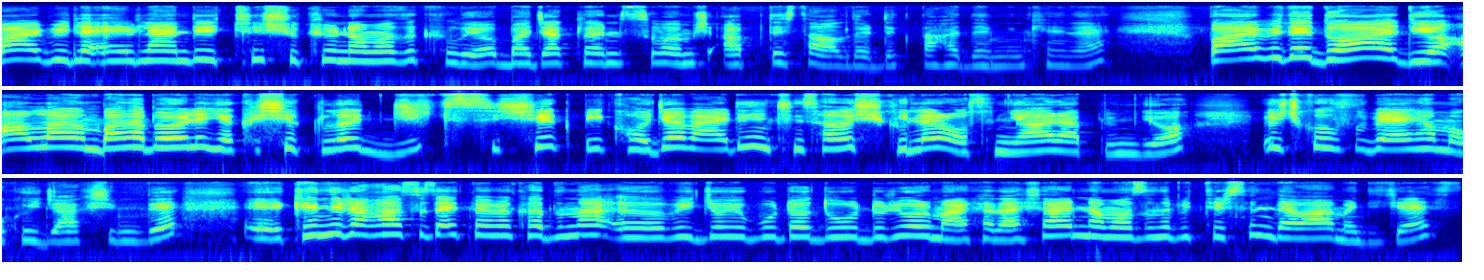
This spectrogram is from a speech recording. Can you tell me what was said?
Barbie ile evlendiği için şükür namazı kılıyor. Bacaklarını sıvamış abdest aldırdık daha demin Ken'e. Barbie de dua ediyor. Allah'ım bana böyle yakışıklı, cix, şık bir koca verdiğin için sana şükürler olsun ya Rabbim diyor. Üç kulfu bir elham okuyacak şimdi. Ee, Ken'i rahatsız etmemek adına e, videoyu burada durduruyorum arkadaşlar. Namazını bitirsin devam edeceğiz.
